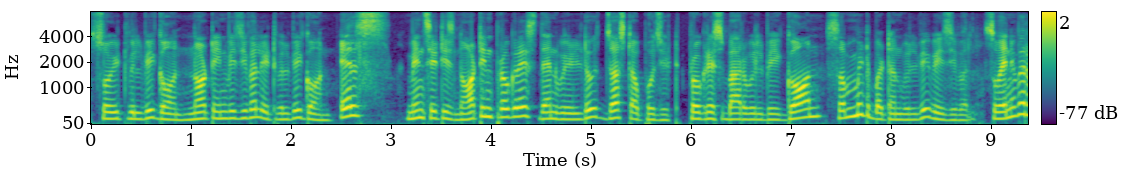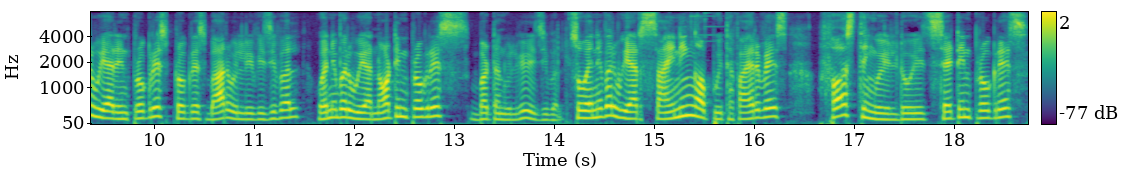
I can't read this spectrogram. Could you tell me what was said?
so it will be gone not invisible it will be gone. Else means it is not in progress then we will do just opposite. Progress bar will be gone submit button will be visible. So whenever we are in progress progress bar will be visible. Whenever we are not in progress button will be visible. So whenever we are signing up with firebase first thing we will do is set in progress.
